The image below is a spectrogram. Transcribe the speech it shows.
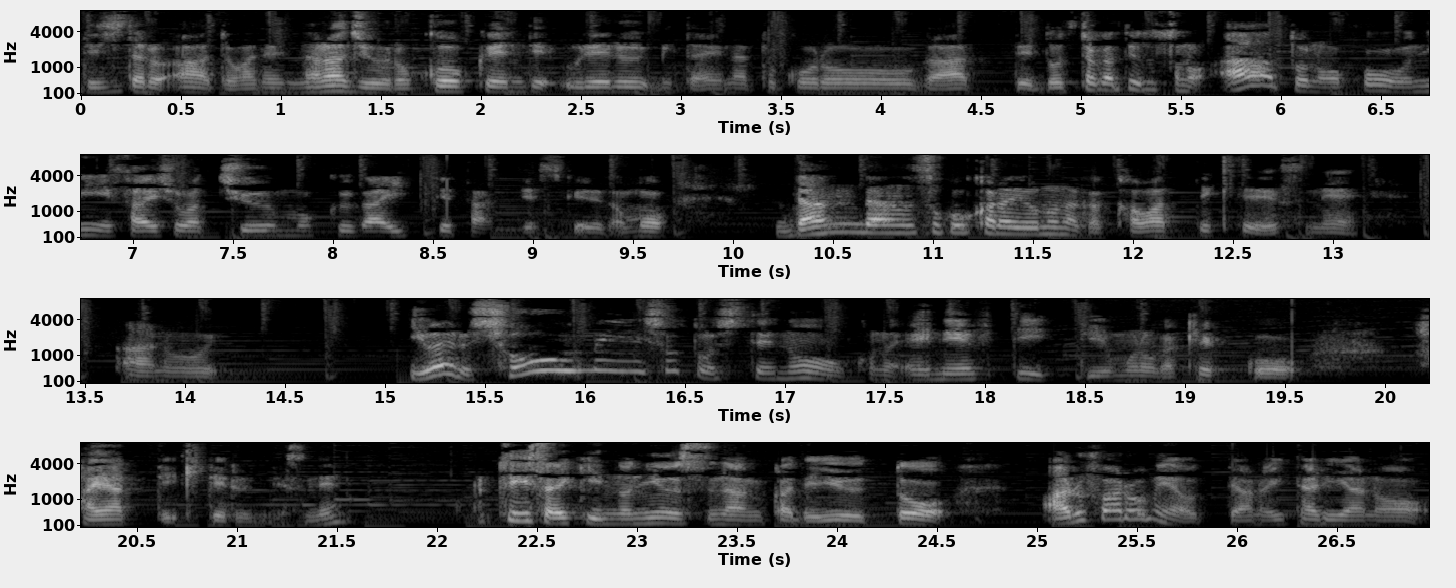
デジタルアートがね、76億円で売れるみたいなところがあって、どちらかというとそのアートの方に最初は注目がいってたんですけれども、だんだんそこから世の中変わってきてですね、あの、いわゆる証明書としてのこの NFT っていうものが結構流行ってきてるんですね。つい最近のニュースなんかで言うと、アルファロメオってあのイタリアの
